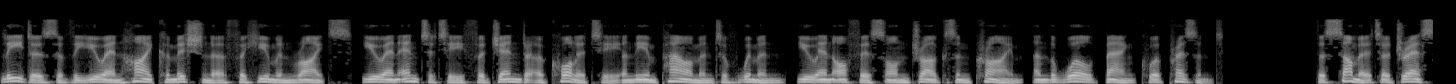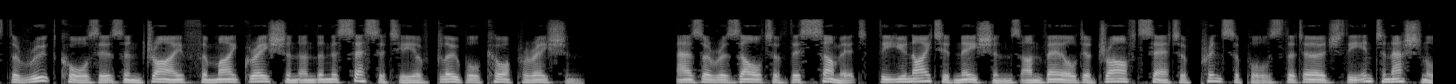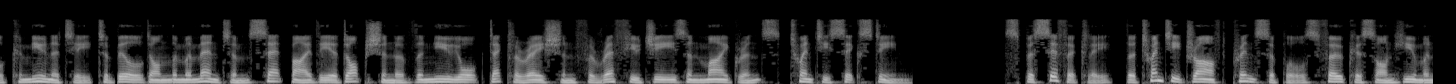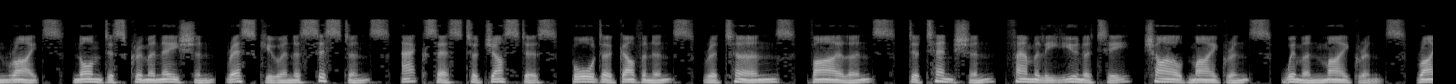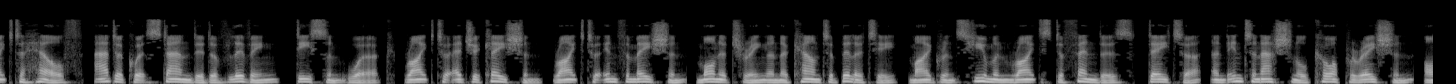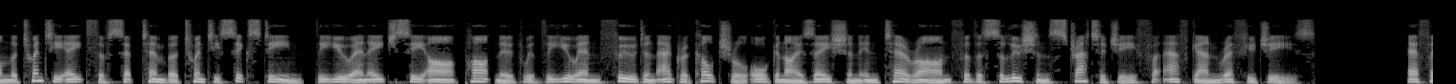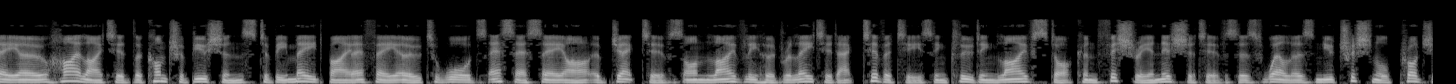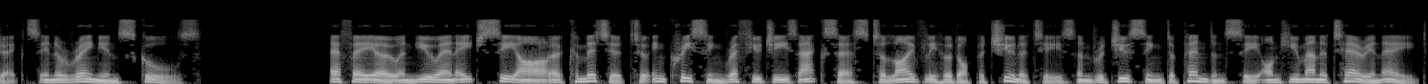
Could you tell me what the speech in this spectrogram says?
Leaders of the UN High Commissioner for Human Rights, UN Entity for Gender Equality and the Empowerment of Women, UN Office on Drugs and Crime, and the World Bank were present. The summit addressed the root causes and drive for migration and the necessity of global cooperation. As a result of this summit, the United Nations unveiled a draft set of principles that urge the international community to build on the momentum set by the adoption of the New York Declaration for Refugees and Migrants 2016. Specifically, the 20 draft principles focus on human rights, non-discrimination, rescue and assistance, access to justice, border governance, returns, violence, detention, family unity, child migrants, women migrants, right to health, adequate standard of living, decent work, right to education, right to information, monitoring and accountability, migrants' human rights defenders, data, and international cooperation. On the 28th of September 2016, the UNHCR partnered with the UN Food and Agricultural Organization in Tehran for the Solutions Strategy for Afghan Refugees. FAO highlighted the contributions to be made by FAO towards SSAR objectives on livelihood-related activities including livestock and fishery initiatives as well as nutritional projects in Iranian schools. FAO and UNHCR are committed to increasing refugees' access to livelihood opportunities and reducing dependency on humanitarian aid.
